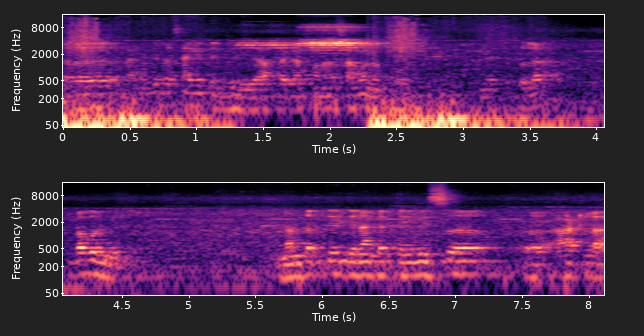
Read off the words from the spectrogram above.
तर आणि त्याला सांगितलं की हा प्रकार कोणाला सांगू नको. ते तुला बघून घेईल. नंतर ते दिनांक तेवीस आठला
